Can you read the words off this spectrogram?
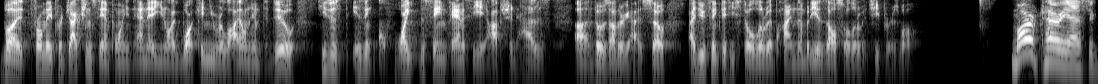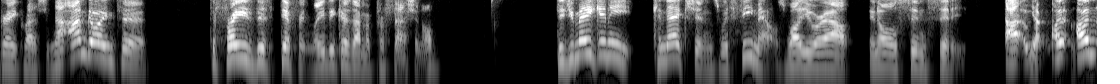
But from a projection standpoint, and a you know like what can you rely on him to do? He just isn't quite the same fantasy option as uh, those other guys. So I do think that he's still a little bit behind them, but he is also a little bit cheaper as well. Marv Perry asked a great question. Now I'm going to to phrase this differently because I'm a professional. Did you make any connections with females while you were out in old Sin City? Uh, yeah, un,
